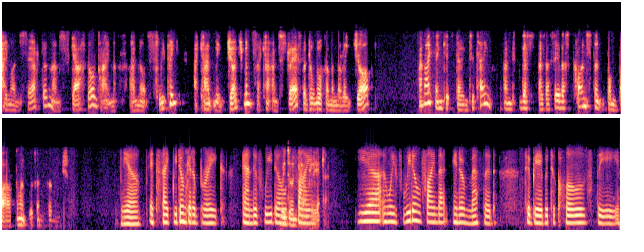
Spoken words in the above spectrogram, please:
I'm uncertain, I'm scattered, I'm, I'm not sleeping, I can't make judgments, I can't, I'm stressed, I don't know if I'm in the right job. And I think it's down to time. And this, as I say, this constant bombardment with information. Yeah, it's like we don't get a break, and if we don't, we don't find, yeah, and we we don't find that inner method to be able to close the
